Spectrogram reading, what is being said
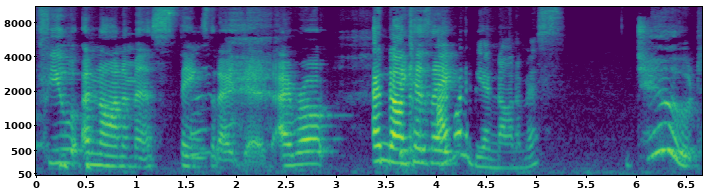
a few anonymous things that I did. I wrote, Anon- because I I- want to be anonymous. dude.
